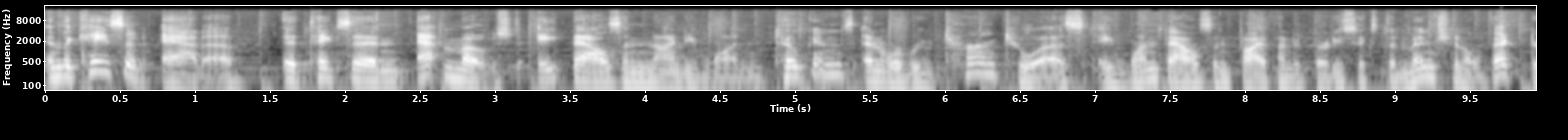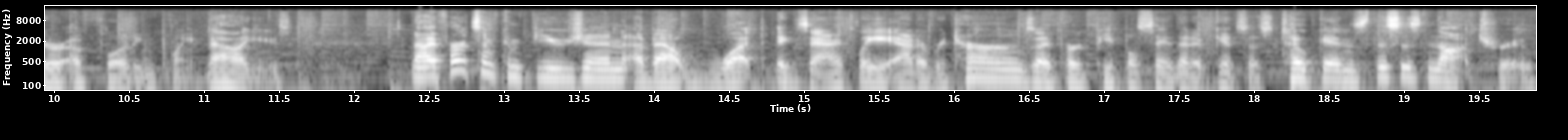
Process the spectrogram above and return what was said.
In the case of ADA, it takes in at most 8,091 tokens and will return to us a 1,536 dimensional vector of floating point values. Now, I've heard some confusion about what exactly ADA returns. I've heard people say that it gives us tokens. This is not true.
